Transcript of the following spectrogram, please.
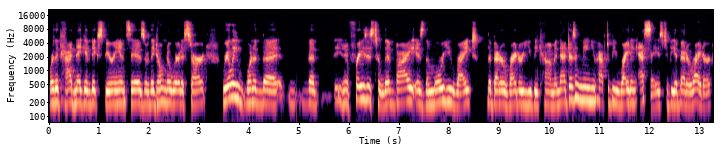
or they've had negative experiences or they don't know where to start really one of the the you know phrases to live by is the more you write the better writer you become. And that doesn't mean you have to be writing essays to be a better writer.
